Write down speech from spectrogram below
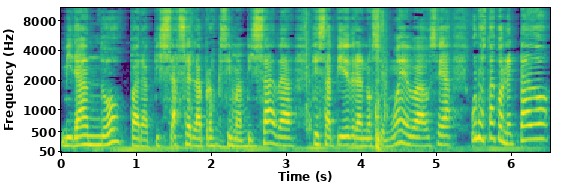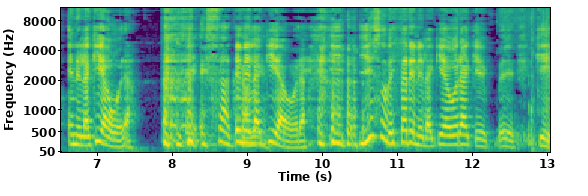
mirando para hacer la próxima pisada, que esa piedra no se mueva. O sea, uno está conectado en el aquí y ahora. Exacto. en el aquí ahora. Y, eso de estar en el aquí ahora, que, eh, que,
